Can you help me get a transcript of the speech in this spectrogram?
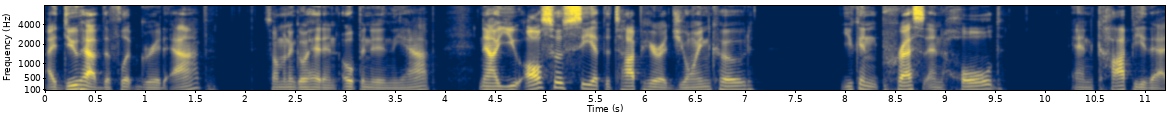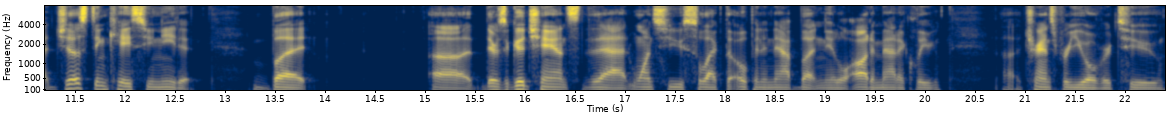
I do have the Flipgrid app, so I'm going to go ahead and open it in the app. Now you also see at the top here a join code. You can press and hold and copy that just in case you need it. But uh, there's a good chance that once you select the open an app button, it'll automatically uh, transfer you over to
